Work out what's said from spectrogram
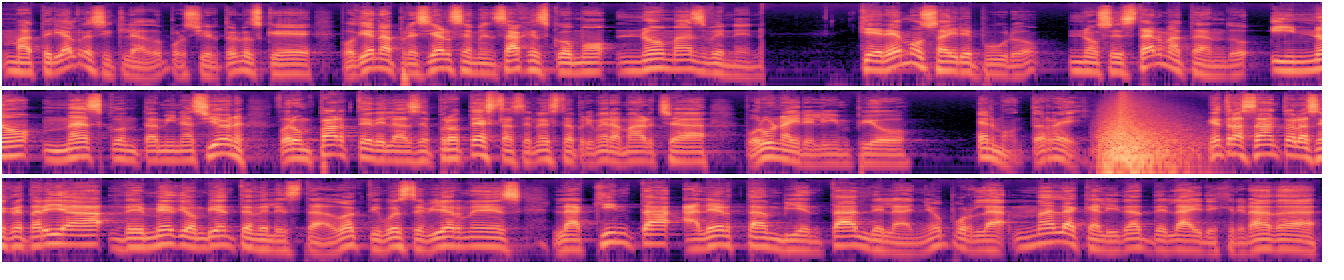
material reciclado, por cierto, en los que podían apreciarse mensajes como no más veneno. Queremos aire puro, nos están matando y no más contaminación. Fueron parte de las protestas en esta primera marcha por un aire limpio en Monterrey. Mientras tanto, la Secretaría de Medio Ambiente del Estado activó este viernes la quinta alerta ambiental del año por la mala calidad del aire generada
